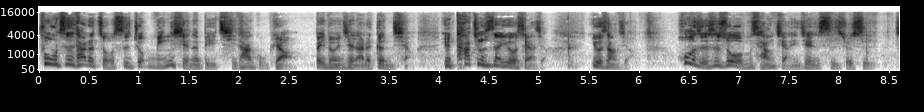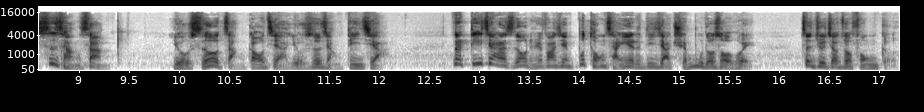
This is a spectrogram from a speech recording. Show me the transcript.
复制它的走势就明显的比其他股票被动元件来的更强，因为它就是在右下角、右上角。或者是说，我们常讲一件事，就是市场上有时候涨高价，有时候讲低价。那低价的时候，你会发现不同产业的低价全部都受惠，这就叫做风格。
